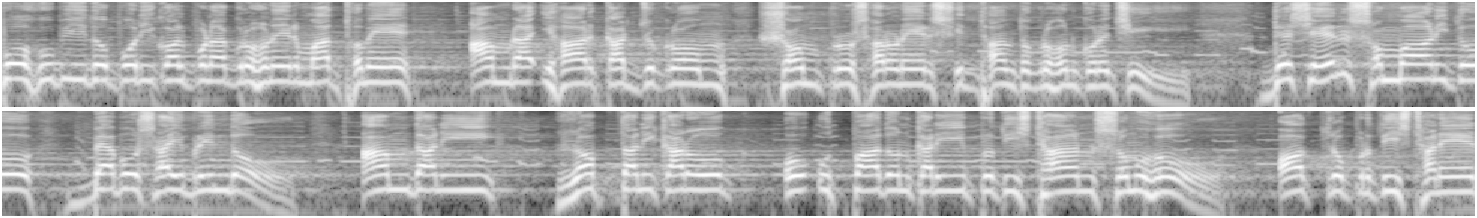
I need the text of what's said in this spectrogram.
বহুবিধ পরিকল্পনা গ্রহণের মাধ্যমে আমরা ইহার কার্যক্রম সম্প্রসারণের সিদ্ধান্ত গ্রহণ করেছি। দেশের সম্মানিত ব্যবসায়ী বৃন্দ আমদানি, রপ্তানিকারক ও উৎপাদনকারী প্রতিষ্ঠান সমূহ অত্র প্রতিষ্ঠানের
